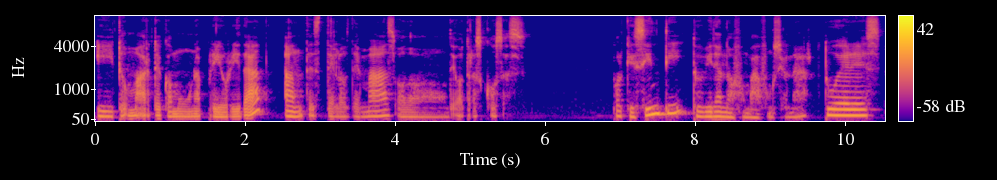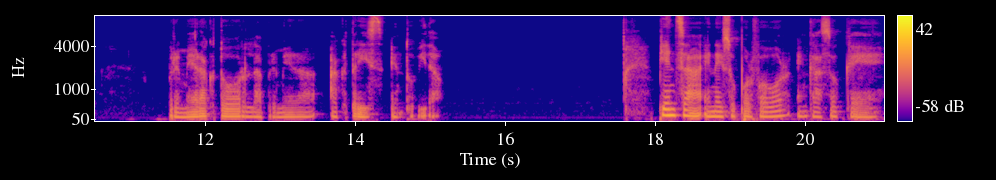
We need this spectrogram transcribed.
y tomarte como una prioridad antes de los demás o de otras cosas porque sin ti tu vida no va a funcionar. Tú eres primer actor, la primera actriz en tu vida. Piensa en eso, por favor, en caso que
